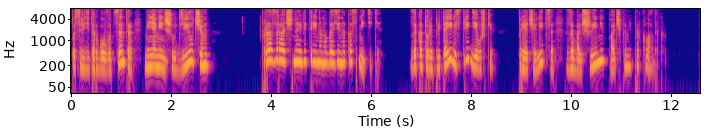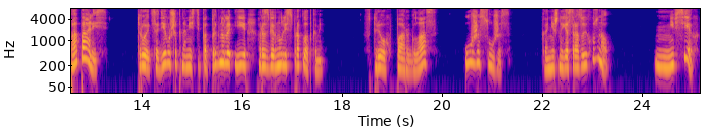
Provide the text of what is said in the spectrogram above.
посреди торгового центра меня меньше удивил, чем прозрачная витрина магазина косметики, за которой притаились три девушки, пряча лица за большими пачками прокладок. «Попались!» Троица девушек на месте подпрыгнули и развернулись с прокладками. В трех пар глаз ужас-ужас. Конечно, я сразу их узнал. Не всех,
